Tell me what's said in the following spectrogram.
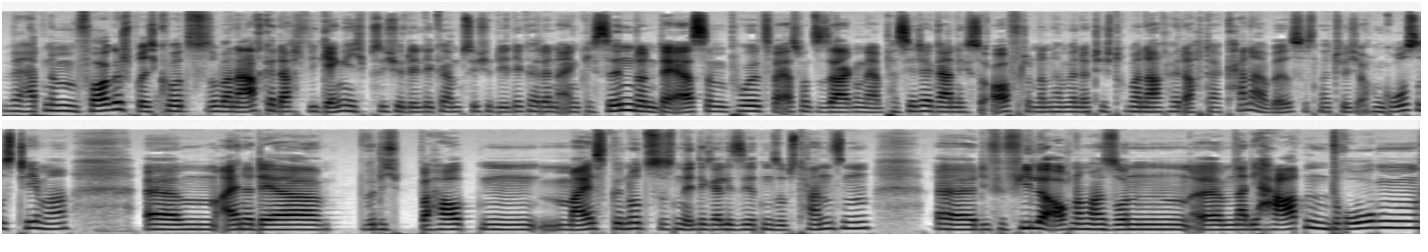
Wir hatten im Vorgespräch kurz darüber nachgedacht, wie gängig Psychedelika und Psychedelika denn eigentlich sind. Und der erste Impuls war erstmal zu sagen, na, passiert ja gar nicht so oft. Und dann haben wir natürlich drüber nachgedacht, der Cannabis ist natürlich auch ein großes Thema. Ähm, eine der, würde ich behaupten, meistgenutztesten illegalisierten Substanzen, äh, die für viele auch nochmal so ein, ähm, na, die harten Drogen,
